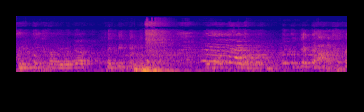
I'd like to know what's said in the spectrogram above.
สิ่งที่ใครวะเนี่ยไม่ทำเสียงเลยไม่รู้จะด่าใคร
